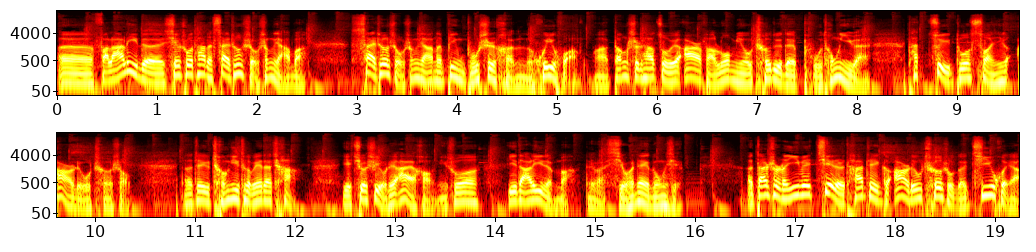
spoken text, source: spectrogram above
呃，法拉利的先说他的赛车手生涯吧，赛车手生涯呢并不是很辉煌啊。当时他作为阿尔法罗密欧车队的普通一员，他最多算一个二流车手。那这个成绩特别的差，也确实有这爱好。你说意大利人嘛，对吧？喜欢这个东西。呃，但是呢，因为借着他这个二流车手的机会啊，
